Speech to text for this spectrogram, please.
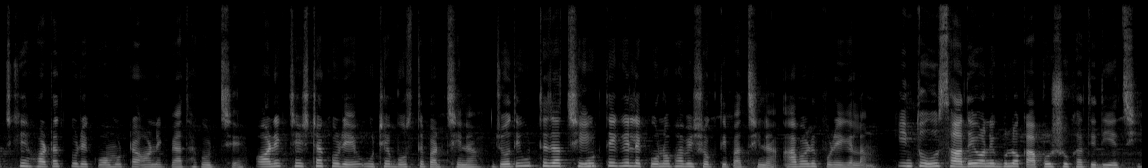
আজকে হঠাৎ করে কোমরটা অনেক ব্যথা করছে। অনেক চেষ্টা করে উঠে বসতে পারছি না। যদি উঠতে যাচ্ছি, উঠতে গেলে কোনোভাবে শক্তি পাচ্ছি না। আবারও পড়ে গেলাম। কিন্তু ছাদে অনেকগুলো কাপড় শুকাতে দিয়েছি।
